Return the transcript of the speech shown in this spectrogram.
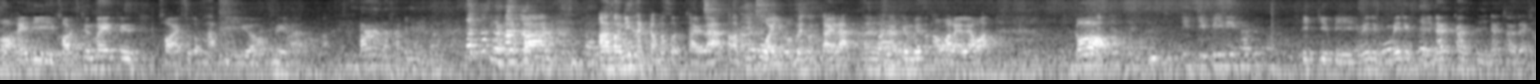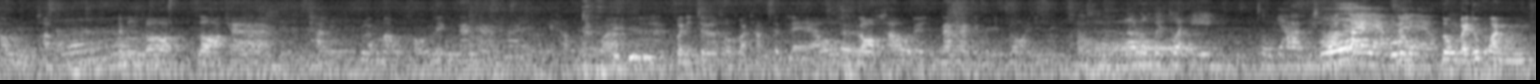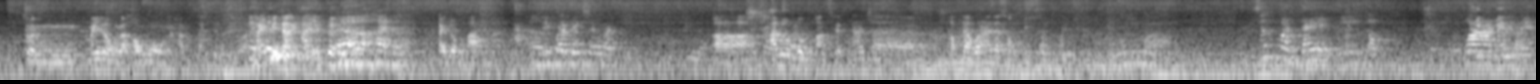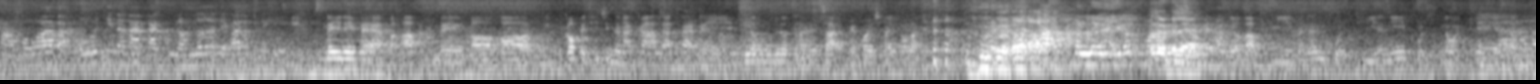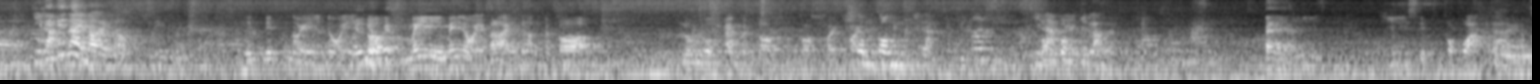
ขอให้ดีขอคือไม่คือขอให้สุขภาพดีก็โอเคแล้วครับบ้านนะครับเป็นยังไงบ้างครับ บ้านอ่าตอนนี้หันกลับมาสนใจแล้ว ตอนที่ป่วยอยู่ไม่สนใจแล้วเออตอนนั้นคือไม่เอาอะไรแล้วอะก็อีกกี่ปีนี้ครับ อีกกี่ปีไม่ถึงไม่ถึงปีน่ากลางปีน่าจะได้เข้าอยู่ครับ อันนี้ก็รอแค่ทางผู้รับเหมา เพราะว่าเฟอร์นิเจอร์เขาก็ทำเสร็จแล้ว เออ รอเข้าเลยหน้างานยังไม่เรียบร้อยนิดนึงเราลงไปตรวจเองทุกอย่างใกล้แล้วใกล้แล้วลงไปทุกวันจนไม่ลงแล้วเขางงนะครับหายไปไหนไปโรงพยาบาลมาที่บ้านนี้ใช้เวลาเอ่อถ้ารวมๆตอนเสร็จน่าจะรับดาว่าน่าจะสองปีสองปีว่า ซึ่งมันได้อย่างที่เราว่าดเลยไหมคะ เพราะว่าแบบโอ้ยจินตนาการคุณล้ำเลิศในบ้านหลังนี้ในในแบบอะครับในก็ก็ ก็เป็นที่จินตนาการแหละแต่ในเรื่องเรื่องค่าใช้จ่ายไม่ค่อยใช่เท่าไหร่ มันเลยเยอะมันเลยไปแล้วเนื้อแบบมีมันนั่นขุดทีอันนี้ขุดหน่อยอะไรอย่างเงี้ยครับกี่นิดๆหน่อยๆเนาะนิดนิดหน่อยหน่อยก็ไม่ไม่หน่อยเท่าไหร่ครับ แล้วก็รวมๆกันมันก็ก็ค่อยๆกลมๆกี่หลักกี่หลักกลมๆกี่หลักแปดยี่สิบกว่าๆได้ครับ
